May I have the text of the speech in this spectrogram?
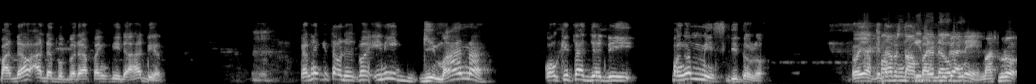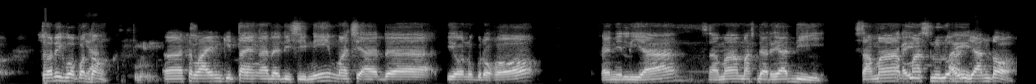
Padahal ada beberapa yang tidak hadir. Karena kita udah ini gimana? Kok kita jadi pengemis gitu loh? Oh ya, Apa kita harus tambahin juga hubung- nih, Mas Bro. Sorry gua potong. Eh, selain kita yang ada di sini, masih ada Tio Nugroho, Venilia, sama Mas Daryadi, sama Ai. Mas Lulu Ai. Adianto,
